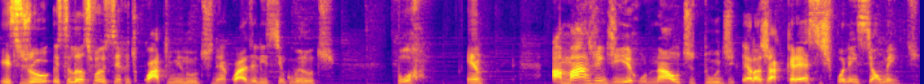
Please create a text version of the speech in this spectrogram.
Esse, jogo, esse lance foi cerca de 4 minutos, né? Quase ali 5 minutos. Pô, a margem de erro na altitude, ela já cresce exponencialmente.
